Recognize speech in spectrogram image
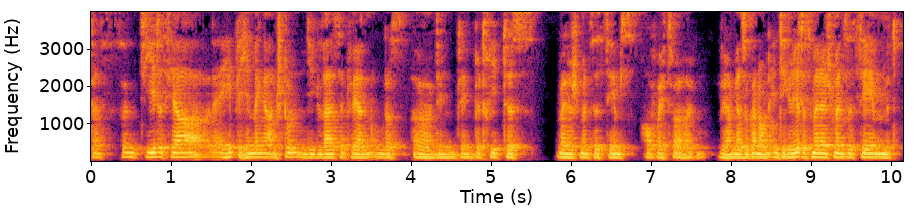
Das sind jedes Jahr eine erhebliche Menge an Stunden, die geleistet werden, um das, äh, den, den Betrieb des Managementsystems aufrechtzuerhalten. Wir haben ja sogar noch ein integriertes Managementsystem mit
